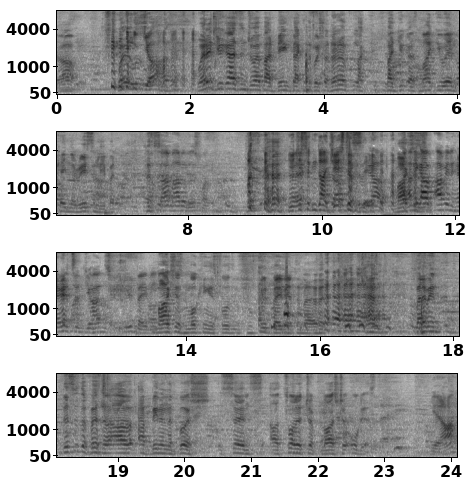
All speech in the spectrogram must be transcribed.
Yeah. Where, Yeah. What did you guys enjoy about being back in the bush? I don't know, if, like, about you guys. Mike, you were in Kenya recently, but this So I'm out of this one. You just didn't digest over there. Yeah. Mark I think says- I've, I've inherited Johan's food baby. Mike's just milking his food, food baby at the moment. um, but I mean, this is the first time I- I've been in the bush since our toilet trip last year, August. Yeah.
